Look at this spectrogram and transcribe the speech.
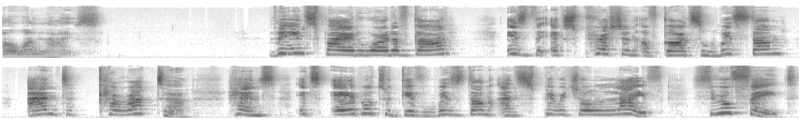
our lives. The inspired Word of God is the expression of God's wisdom and character Hence, it's able to give wisdom and spiritual life through faith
